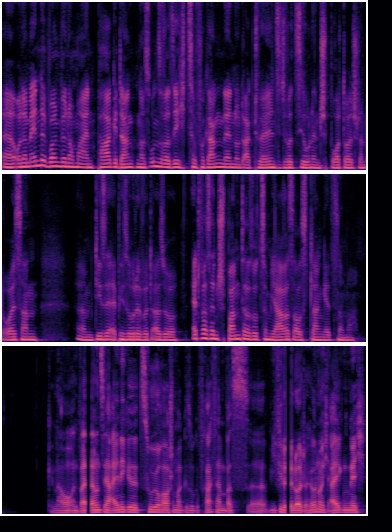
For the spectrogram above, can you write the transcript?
Äh, und am Ende wollen wir noch mal ein paar Gedanken aus unserer Sicht zur vergangenen und aktuellen Situation in Sportdeutschland äußern. Ähm, diese Episode wird also etwas entspannter, so zum Jahresausklang jetzt nochmal. Genau, und weil uns ja einige Zuhörer auch schon mal so gefragt haben, was, äh, wie viele Leute hören euch eigentlich,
